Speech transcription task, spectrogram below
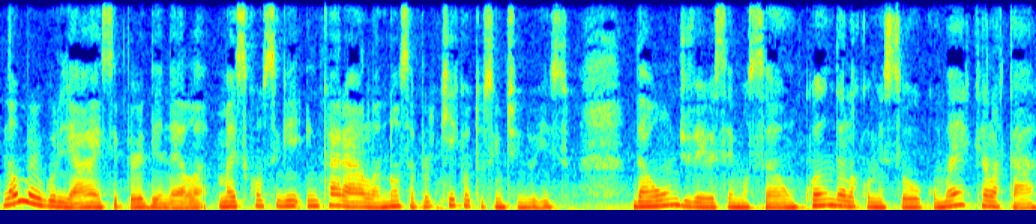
não mergulhar e se perder nela, mas conseguir encará-la. Nossa, por que, que eu estou sentindo isso? Da onde veio essa emoção, quando ela começou, como é que ela tá.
